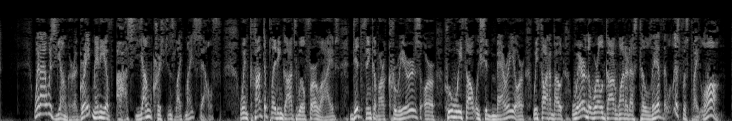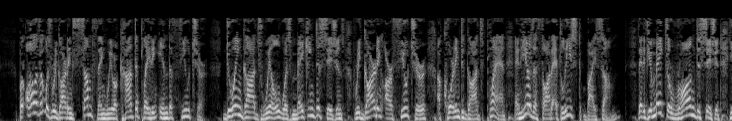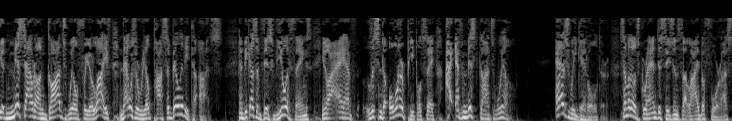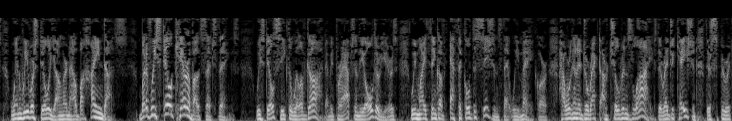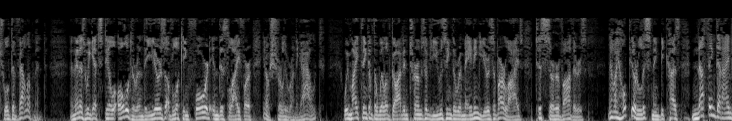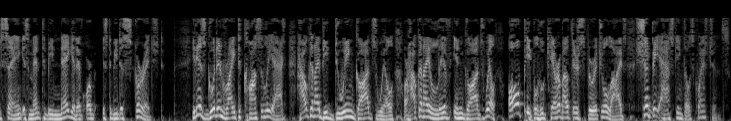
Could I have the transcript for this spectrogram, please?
When I was younger, a great many of us, young Christians like myself, when contemplating God's will for our lives, did think of our careers or whom we thought we should marry or we thought about where in the world God wanted us to live. The list was quite long. But all of it was regarding something we were contemplating in the future. Doing God's will was making decisions regarding our future according to God's plan. And here the thought, at least by some, that if you make the wrong decision, you'd miss out on God's will for your life, and that was a real possibility to us. And because of this view of things, you know, I have listened to older people say, I have missed God's will. As we get older, some of those grand decisions that lie before us when we were still young are now behind us. But if we still care about such things, we still seek the will of God. I mean, perhaps in the older years, we might think of ethical decisions that we make, or how we're going to direct our children's lives, their education, their spiritual development. And then as we get still older and the years of looking forward in this life are, you know, surely running out, we might think of the will of God in terms of using the remaining years of our lives to serve others. Now I hope you're listening because nothing that I'm saying is meant to be negative or is to be discouraged. It is good and right to constantly ask, how can I be doing God's will or how can I live in God's will? All people who care about their spiritual lives should be asking those questions.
